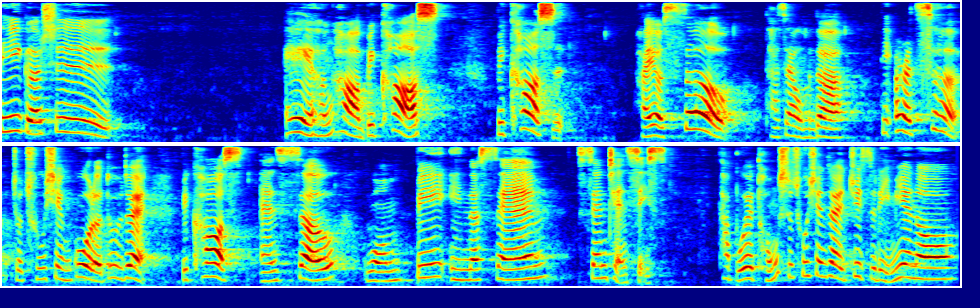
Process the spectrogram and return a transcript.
第一个是，哎，很好，because，because，还有 so，它在我们的第二册就出现过了，对不对？Because and so won't be in the same sentences，它不会同时出现在句子里面哦。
